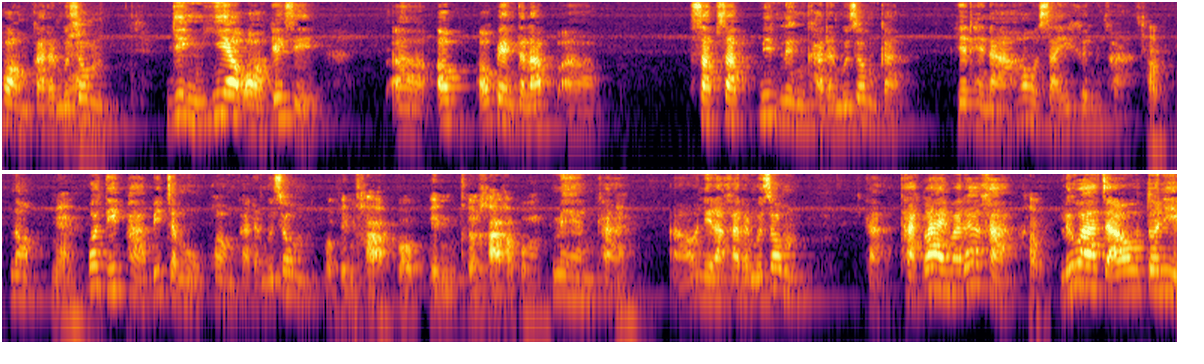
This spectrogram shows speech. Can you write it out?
พร้อมค่ะท่านผู้ชม ยิ่งเหี่ยออกจังซี่เอ่อเอาเอาแป้งตลับเอ่อซับๆนิดนึงค่ะท่านผู้ชมก็เฮ็ดให้หน้าเฮาใสขึ้นค่ะ ครับเนาะแม่นบ่ติดผ้าปิดจมูกพร้อมค่ะท่านผู้ชมว่าเป็นขาบว่าเป็นเครือค้าครับผม แม่นค่ะแม่นเอานี่ล่ะค่ะท่านผู้ชมค่ะถักไลน์มาเด้อค่ะ ครับ หรือว่าจะเอาตัวนี้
